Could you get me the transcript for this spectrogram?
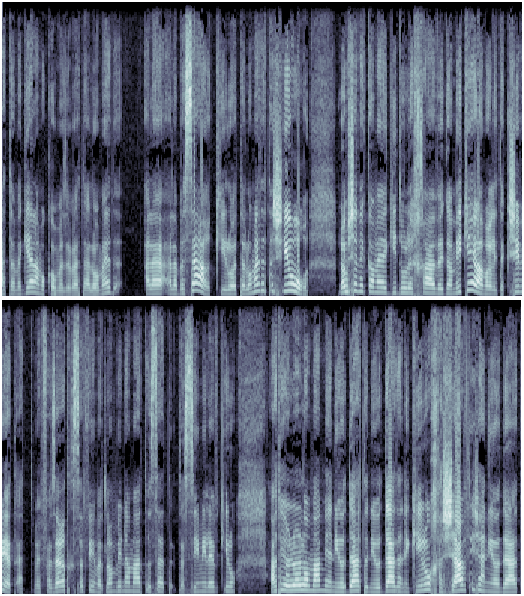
אתה מגיע למקום הזה ואתה לומד על, ה, על הבשר, כאילו, אתה לומד את השיעור. לא משנה כמה יגידו לך, וגם מיקי אמר לי, תקשיבי, את, את מפזרת כספים, את לא מבינה מה את עושה, תשימי לב, כאילו. אמרתי לו, לא, לא, ממי, אני יודעת, אני יודעת, אני כאילו חשבתי שאני יודעת.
